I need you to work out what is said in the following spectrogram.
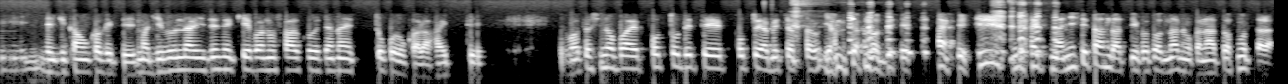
に、ね、時間をかけて、まあ、自分なりに全然競馬のサークルじゃないところから入って私の場合ポッと出てポッとやめちゃった やめちゃうので、はい、何してたんだっていうことになるのかなと思ったら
